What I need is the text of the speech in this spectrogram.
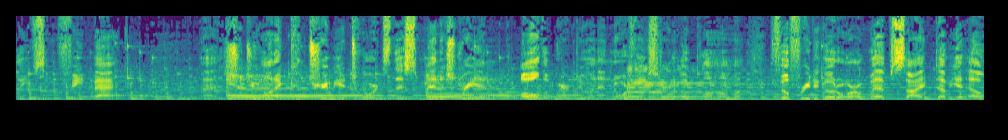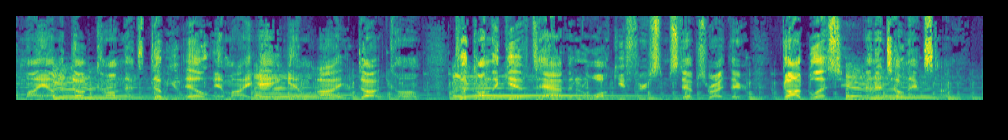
leave some feedback. Uh, should you want to contribute towards this ministry and all that we're doing in northeastern Oklahoma, feel free to go to our website, WLMiami.com. That's WLMIAMI.com. Click on the Give tab, and it'll walk you through some steps right there. God bless you, and until next time.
